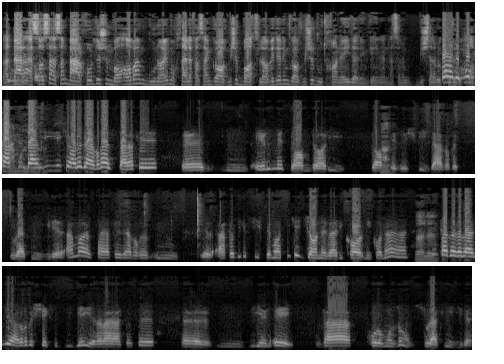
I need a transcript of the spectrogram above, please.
و می‌کنه. اساس اصلا برخوردشون با آبم گونه های مختلف اصلا گاومیش باطلاقی داریم گاومیش رودخانه ای داریم که این اصلا بیشتر به بله کدوم یه آب. بندیه که حالا در واقع از طرف علم دامداری دامپزشکی در واقع صورت می‌گیره اما از طرف در واقع افرادی که سیستماتیک جانوری کار می‌کنن بله این طبقه بندی در واقع به شکل دیگه و بر اساس دی ان ای و کروموزوم صورت می‌گیره.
